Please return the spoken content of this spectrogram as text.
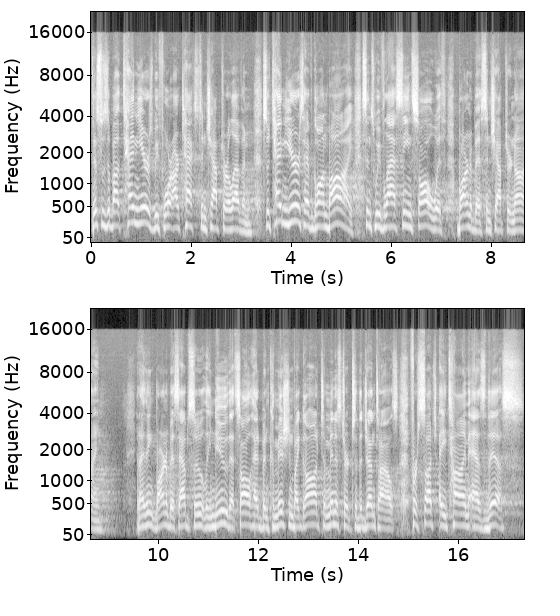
This was about 10 years before our text in chapter 11. So 10 years have gone by since we've last seen Saul with Barnabas in chapter 9. And I think Barnabas absolutely knew that Saul had been commissioned by God to minister to the Gentiles for such a time as this.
